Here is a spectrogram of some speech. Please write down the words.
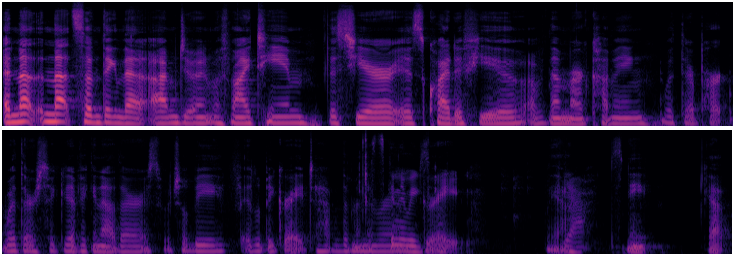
and that and that's something that i'm doing with my team this year is quite a few of them are coming with their part with their significant others which will be it'll be great to have them in the it's room it's going to be so, great yeah, yeah it's neat yep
